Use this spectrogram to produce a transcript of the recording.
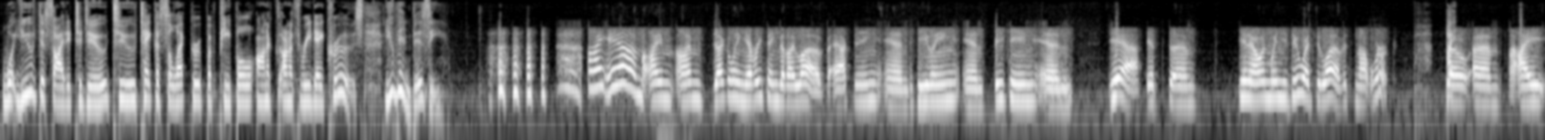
what you've decided to do to take a select group of people on a on a three day cruise. You've been busy. I am. I'm I'm juggling everything that I love, acting and healing and speaking and yeah, it's um you know, and when you do what you love, it's not work. So um I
